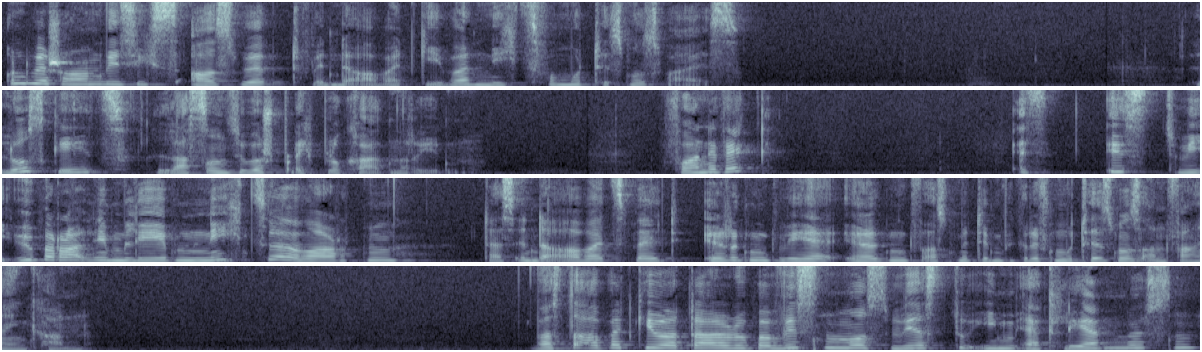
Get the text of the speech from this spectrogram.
Und wir schauen, wie sich auswirkt, wenn der Arbeitgeber nichts vom Mutismus weiß. Los geht's, lass uns über Sprechblockaden reden. Vorneweg, ist wie überall im Leben nicht zu erwarten, dass in der Arbeitswelt irgendwer irgendwas mit dem Begriff Mutismus anfangen kann. Was der Arbeitgeber darüber wissen muss, wirst du ihm erklären müssen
